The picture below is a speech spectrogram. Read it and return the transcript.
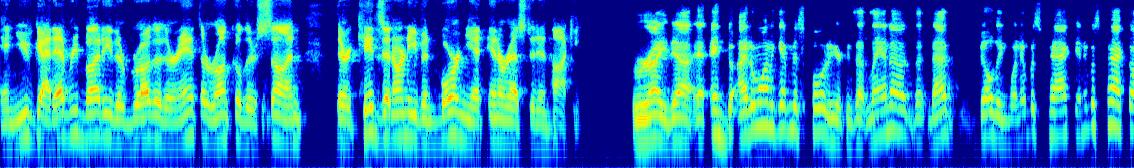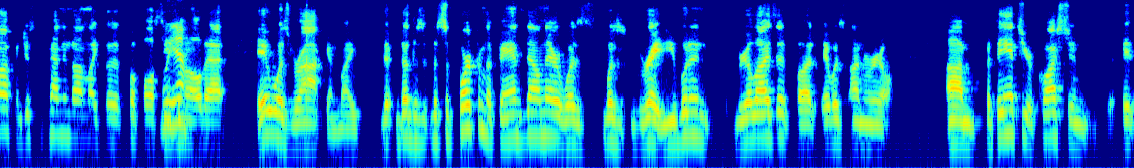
and you've got everybody their brother their aunt their uncle their son their kids that aren't even born yet interested in hockey right yeah and i don't want to get misquoted here because atlanta that building when it was packed, and it was packed off, and just depending on like the football season well, yeah. and all that, it was rocking. Like the, the, the, support from the fans down there was was great. You wouldn't realize it, but it was unreal. Um, but to answer your question, it,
